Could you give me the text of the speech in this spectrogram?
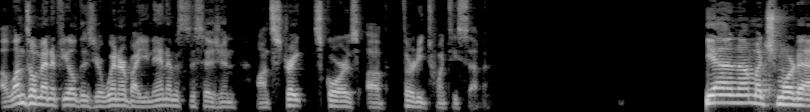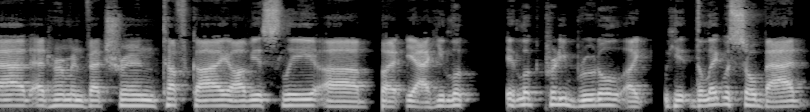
Alonzo Menifield is your winner by unanimous decision on straight scores of 30 27. Yeah, not much more to add. Ed Herman, veteran, tough guy, obviously. Uh, but yeah, he looked, it looked pretty brutal. Like he, the leg was so bad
